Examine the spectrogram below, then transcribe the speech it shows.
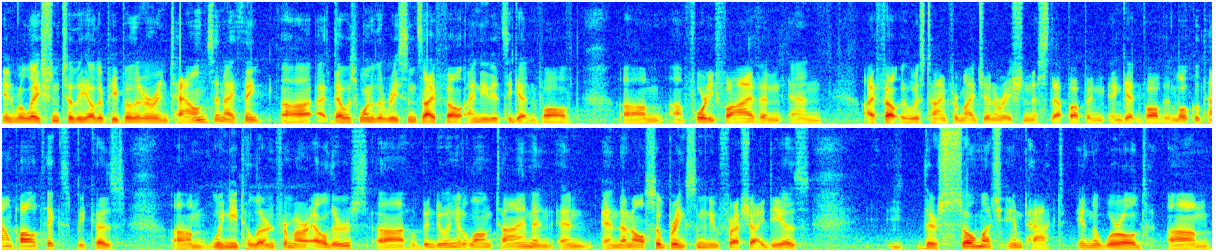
in relation to the other people that are in towns, and I think uh, that was one of the reasons I felt I needed to get involved. Um, I'm 45, and and I felt it was time for my generation to step up and, and get involved in local town politics because. Um, we need to learn from our elders uh, who've been doing it a long time and, and, and then also bring some new, fresh ideas. There's so much impact in the world um,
